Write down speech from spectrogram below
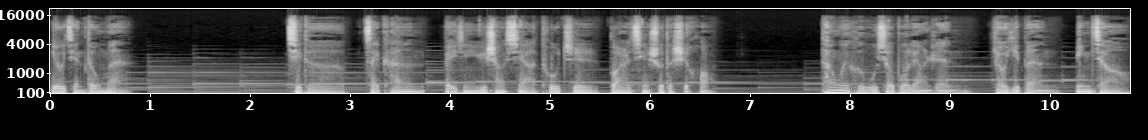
邮件都慢。记得在看《北京遇上西雅图之不二情书》的时候，汤唯和吴秀波两人有一本名叫。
